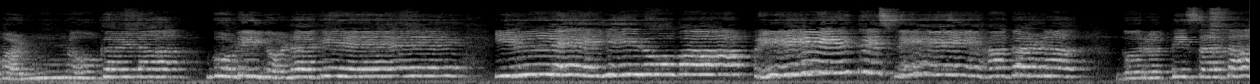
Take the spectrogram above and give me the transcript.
ಮಣ್ಣುಗಳ ಗುಡಿಯೊಳಗೆ ಇಲ್ಲೇ ಇರುವ ಪ್ರೀತಿ ಸ್ನೇಹಗಳ ಗುರುತಿಸದಾದೆನು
